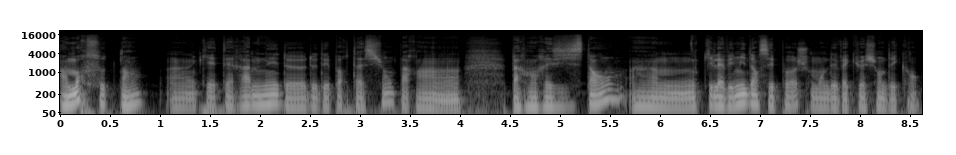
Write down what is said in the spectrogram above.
un morceau de pain euh, qui a été ramené de, déportation par un, par un résistant euh, qu'il avait mis dans ses poches au moment de l'évacuation des camps,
